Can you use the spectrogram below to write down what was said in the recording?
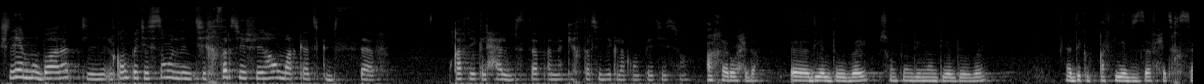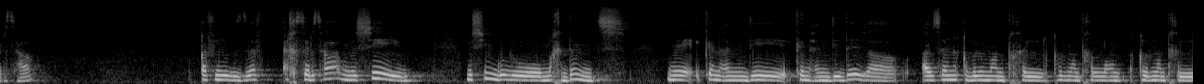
شنو هي المباراة ال compétition اللي انت خسرتي فيها وماركاتك بزاف؟ بقى فيك الحال بزاف أنك خسرتي ديك la compétition. آخر وحدة ديال دبي champion du monde ديال دبي. هذيك بقى فيا بزاف حيت خسرتها. بقى فيا بزاف خسرتها ماشي ماشي نقولوا ما خدمتش. mais كان عندي كان عندي déjà عاوتاني قبل ما ندخل قبل ما ندخل قبل ما ندخل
